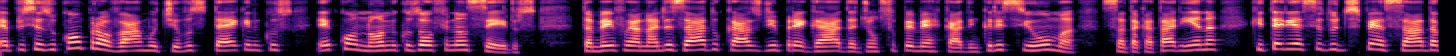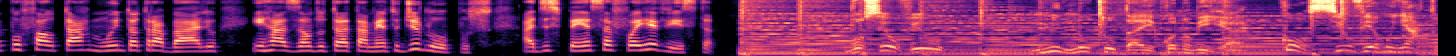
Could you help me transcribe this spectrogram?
é preciso comprovar motivos técnicos, econômicos ou financeiros. Também foi analisado o caso de empregada de um supermercado em Criciúma, Santa Catarina, que teria sido dispensada por faltar muito ao trabalho em razão do tratamento de lupus. A dispensa foi revista. Você ouviu Minuto da Economia, com Silvia Munhato.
